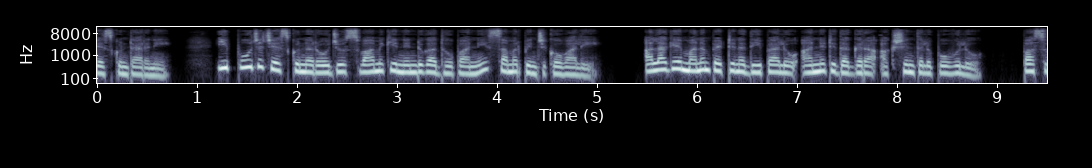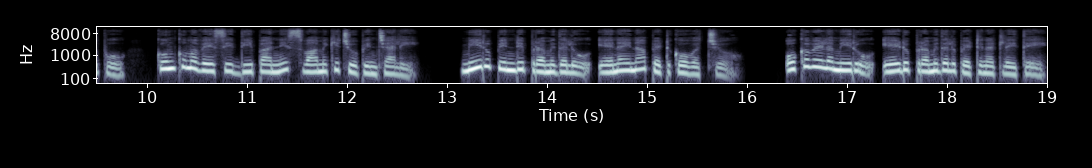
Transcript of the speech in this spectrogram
చేసుకుంటారని ఈ పూజ చేసుకున్న రోజు స్వామికి నిండుగా ధూపాన్ని సమర్పించుకోవాలి. అలాగే మనం పెట్టిన దీపాలు అన్నిటి దగ్గర అక్షింతలు పువ్వులు పసుపు కుంకుమ వేసి దీపాన్ని స్వామికి చూపించాలి. మీరు పిండి ప్రమిదలు ఏనైనా పెట్టుకోవచ్చు. ఒకవేళ మీరు ఏడు ప్రమిదలు పెట్టినట్లయితే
